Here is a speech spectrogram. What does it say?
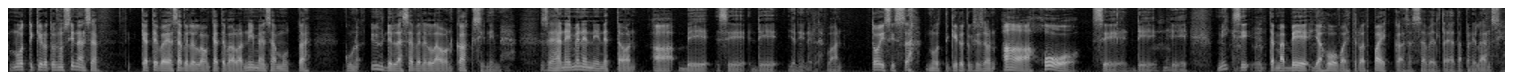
Nuottikirjoitus on sinänsä kätevä ja sävelellä on kätevä olla nimensä, mutta – kun yhdellä sävelellä on kaksi nimeä. Sehän ei mene niin, että on A, B, C, D ja niin edelleen, vaan toisissa nuottikirjoituksissa on A, H, C, D, E. Miksi tämä B ja H vaihtelevat paikkaansa säveltäjä Tapani Länsiö?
